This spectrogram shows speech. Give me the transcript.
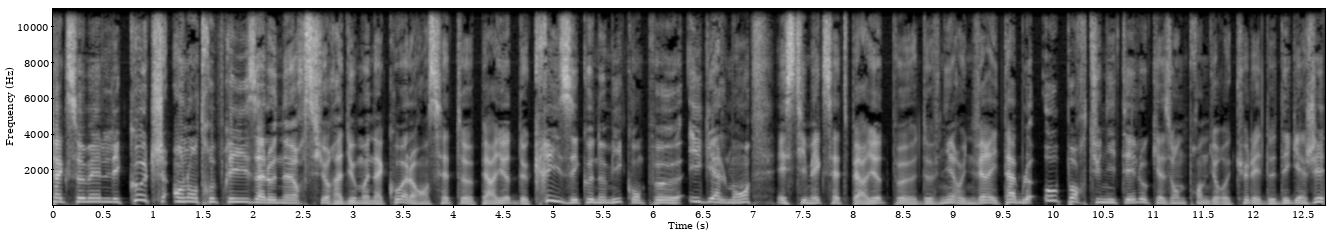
Chaque semaine, les coachs en entreprise à l'honneur sur Radio Monaco. Alors en cette période de crise économique, on peut également estimer que cette période peut devenir une véritable opportunité, l'occasion de prendre du recul et de dégager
